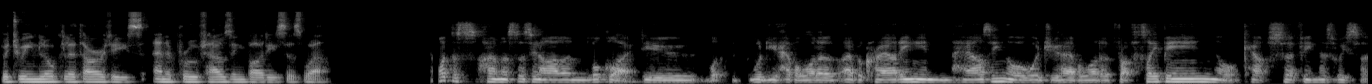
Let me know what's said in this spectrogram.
between local authorities and approved housing bodies as well what does homelessness in Ireland look like? Do you what, would you have a lot of overcrowding in housing, or would you have a lot of rough sleeping or couch surfing, as we say?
